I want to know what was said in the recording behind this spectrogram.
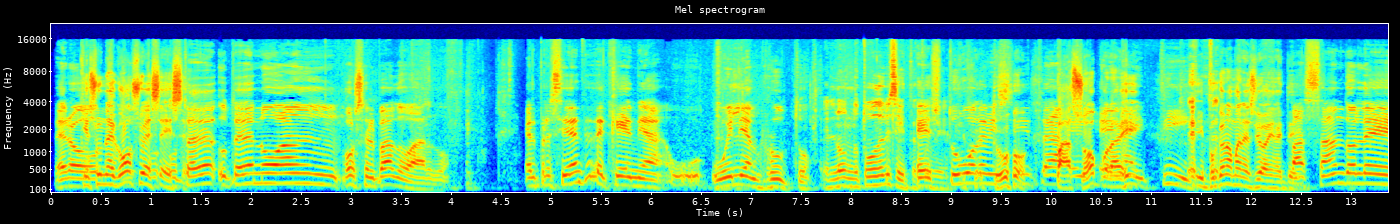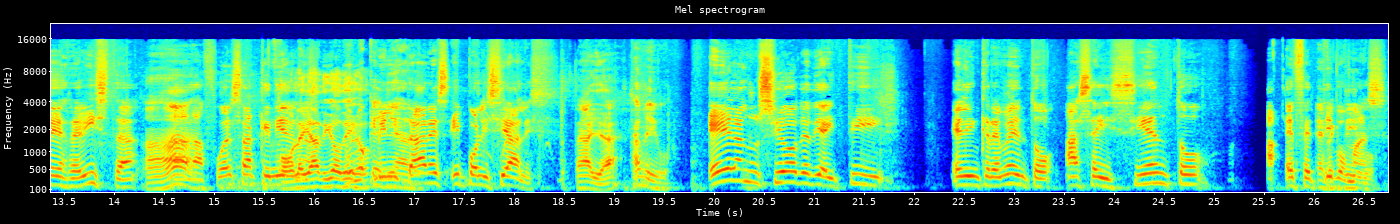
Pero que su negocio es ese. Ustedes, ustedes no han observado algo. El presidente de Kenia, William Ruto, Él no, no tuvo de visita. todavía. estuvo de Tú, visita pasó en- por en ahí. Haití, ¿Y por qué no amaneció ahí en Haití? pasándole revista Ajá. a la fuerza keniana, Dios, dijo. Militares y policiales. Están allá. Está vivo. Él anunció desde Haití el incremento a 600 a- efectivos Efectivo. más.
